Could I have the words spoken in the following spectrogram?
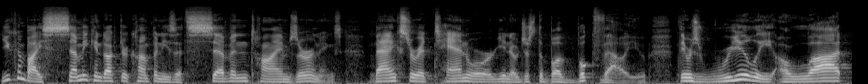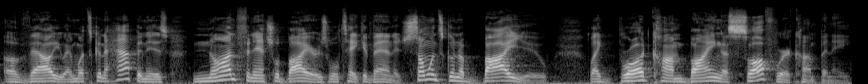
You can buy semiconductor companies at seven times earnings. Banks are at 10 or, you know, just above book value. There's really a lot of value. And what's going to happen is non financial buyers will take advantage. Someone's going to buy you like Broadcom buying a software company,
